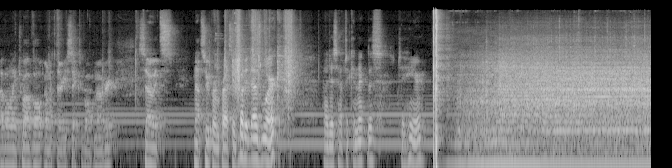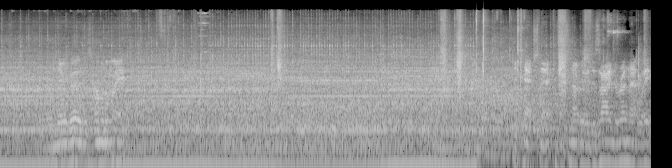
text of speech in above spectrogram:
of only 12 volt on a 36 volt motor. So it's not super impressive, but it does work. I just have to connect this to here. And there it goes, it's humming away. Detach that because it's not really designed to run that way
